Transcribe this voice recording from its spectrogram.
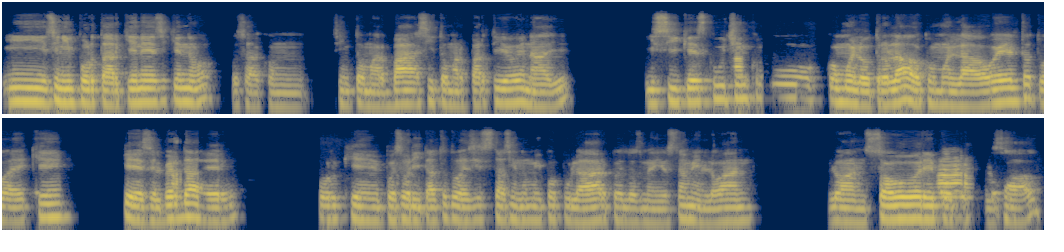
y sin importar quién es y quién no, o sea, con, sin, tomar, sin tomar partido de nadie. Y sí que escuchen como, como el otro lado, como el lado del tatuaje que, que es el verdadero porque pues ahorita el tatuaje sí está siendo muy popular, pues los medios también lo han, lo han sobrepopularizado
